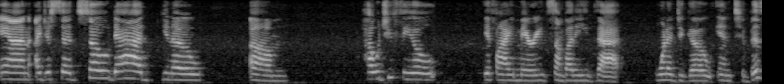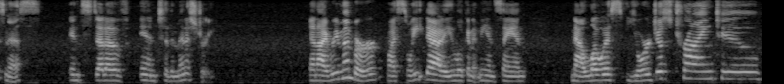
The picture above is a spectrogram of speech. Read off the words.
and I just said, So, dad, you know, um, how would you feel if I married somebody that wanted to go into business instead of into the ministry? And I remember my sweet daddy looking at me and saying, Now, Lois, you're just trying to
